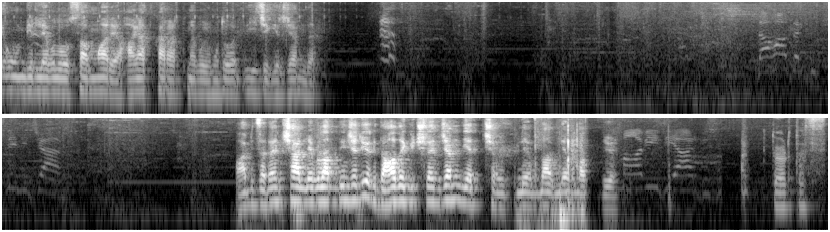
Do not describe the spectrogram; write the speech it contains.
Bir 11 level olsam var ya hayat karartma de iyice gireceğim de. Daha da güçleneceğim. Abi zaten Char level atlayınca diyor ki daha da güçleneceğim diye Char level, level atlıyor. Mavi diyar bizim. 4 asist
